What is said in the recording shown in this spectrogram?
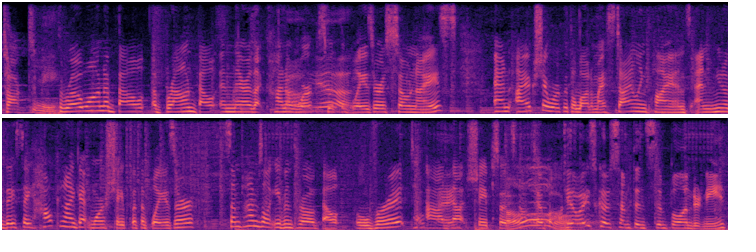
Talk to me. Throw on a belt, a brown belt in there that kind of Oh, works with the blazer is so nice. And I actually work with a lot of my styling clients, and you know they say, "How can I get more shape with a blazer?" Sometimes I'll even throw a belt over it to add that shape, so it's oh. not so Do you always go something simple underneath?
